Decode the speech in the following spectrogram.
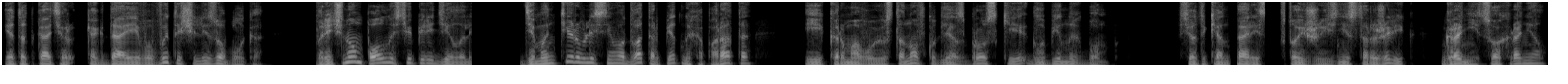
Этот катер, когда его вытащили из облака, в речном полностью переделали, демонтировали с него два торпедных аппарата и кормовую установку для сброски глубинных бомб. Все-таки Антарис в той жизни сторожевик, границу охранял.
